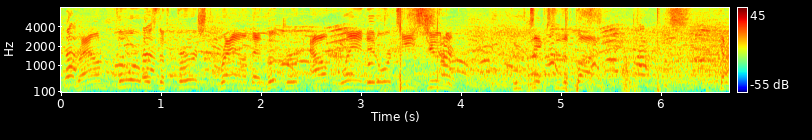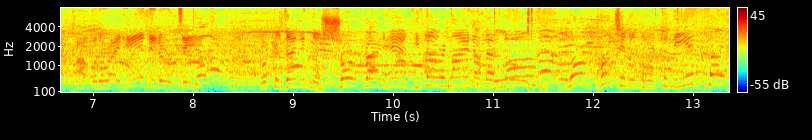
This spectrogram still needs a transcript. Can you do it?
Round four was the first round that Hooker outlanded Ortiz Jr., who digs to the bottom. Got caught with a right-handed Ortiz. Hooker's landing those short right hands. He's not relying on that long, long punch anymore. It's in the inside,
